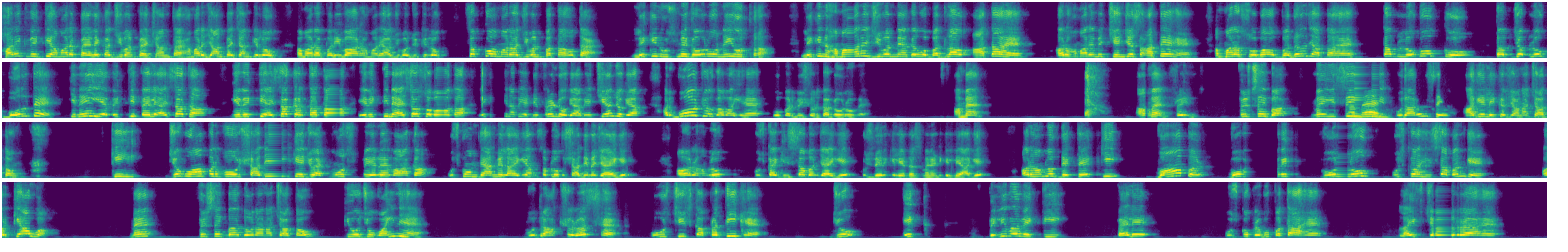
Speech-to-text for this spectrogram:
हर एक व्यक्ति हमारे पहले का जीवन पहचानता है। हमारे जान पहचान के लोग, हमारा परिवार, हमारे आजू बाजू के लोग, सबको हमारा जीवन पता होता है। लेकिन उसमें गौरव नहीं होता। लेकिन हमारे जीवन में अगर वो बदलाव आता है और हमारे में चेंजेस आते हैं हमारा स्वभाव बदल जाता है तब लोगों को तब जब लोग बोलते कि नहीं ये व्यक्ति पहले ऐसा था ये व्यक्ति ऐसा करता था ये व्यक्ति में ऐसा स्वभाव था लेकिन अभी ये डिफरेंट हो गया अभी ये चेंज हो गया और वो जो गवाही है वो परमेश्वर का गौरव है। अमेन अमेन फ्रेंड फिर से एक बार मैं इसी उदाहरण से आगे लेकर जाना चाहता हूँ कि जब वहाँ पर वो शादी के जो एटमोसफेयर है वहाँ का, उसको हम ध्यान में लाएँगे, हम सब लोग शादी में जाएँगे और हम लोग उसका एक हिस्सा बन जाएँगे कुछ देर के लिए, दस मिनट के लिए आगे। और हम लोग देखते हैं कि वहाँ पर वो वो लोग उसका हिस्सा बन गए और क्या हुआ? मैं फिर से एक बार दोहराना चाहता हूँ कि वो जो वाइन है, वो द्राक्ष रस है उस चीज़ का प्रतीक है जो एक बिलीवर व्यक्ति, पहले उसको प्रभु पता है, लाइफ चल रहा है,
